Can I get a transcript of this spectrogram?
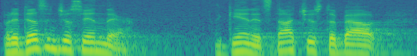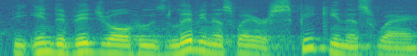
But it doesn't just end there. Again, it's not just about the individual who's living this way or speaking this way.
